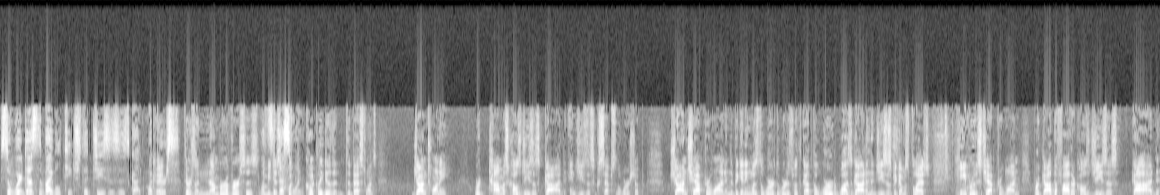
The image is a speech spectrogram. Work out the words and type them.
So where does the Bible teach that Jesus is God? What okay. verse? There's a number of verses. What's Let me just quickly do the, the best ones. John 20, where Thomas calls Jesus God and Jesus accepts the worship. John chapter 1, in the beginning was the Word, the Word is with God, the Word was God, and then Jesus becomes flesh. Hebrews chapter 1, where God the Father calls Jesus God.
